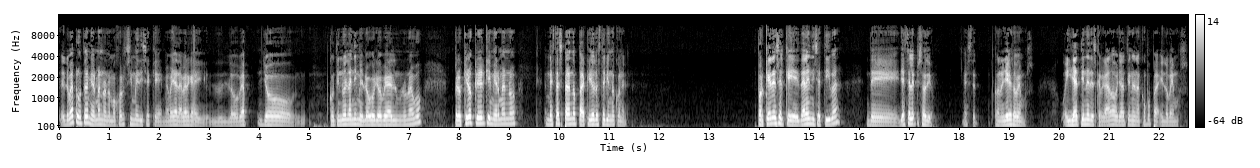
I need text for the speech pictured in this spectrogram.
eh, le voy a preguntar a mi hermano, a lo mejor sí me dice que me vaya a la verga y lo vea, yo continúe el anime y luego yo vea el- lo nuevo, pero quiero creer que mi hermano me está esperando para que yo lo esté viendo con él. Porque él es el que da la iniciativa de, ya está el episodio, este, cuando llegues lo vemos. y ya tiene descargado o ya tiene en la compu para- y lo vemos.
